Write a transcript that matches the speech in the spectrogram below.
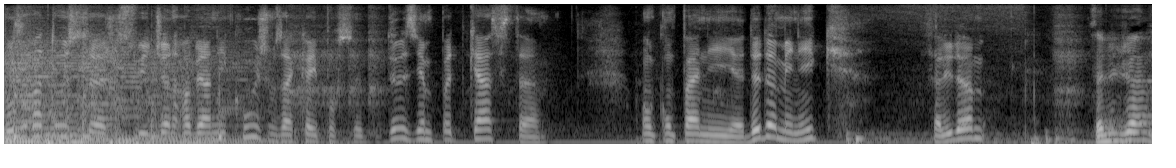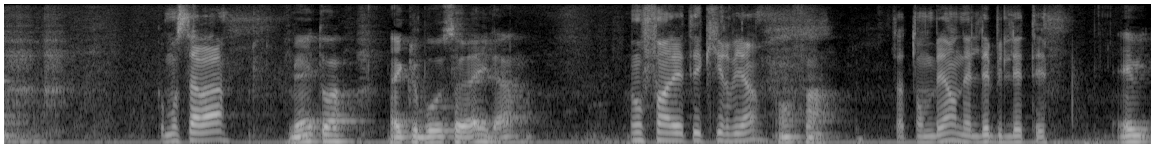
Bonjour à tous, je suis John Robert Nicou, je vous accueille pour ce deuxième podcast en compagnie de Dominique. Salut Dom, Salut John, comment ça va? Bien et toi? Avec le beau soleil là, Enfin l'été qui revient, enfin. ça tombe bien, on est le début de l'été. Eh oui,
